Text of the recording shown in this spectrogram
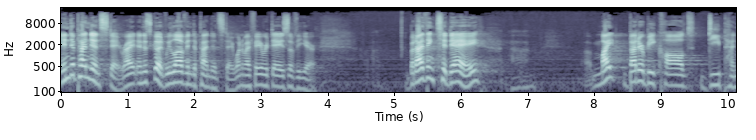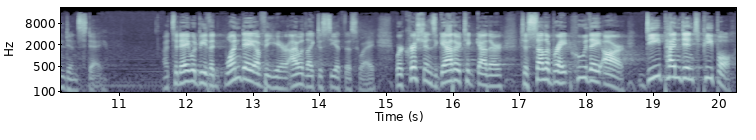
Independence Day, right? And it's good. We love Independence Day, one of my favorite days of the year. But I think today uh, might better be called Dependence Day. Uh, today would be the one day of the year, I would like to see it this way, where Christians gather together to celebrate who they are dependent people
